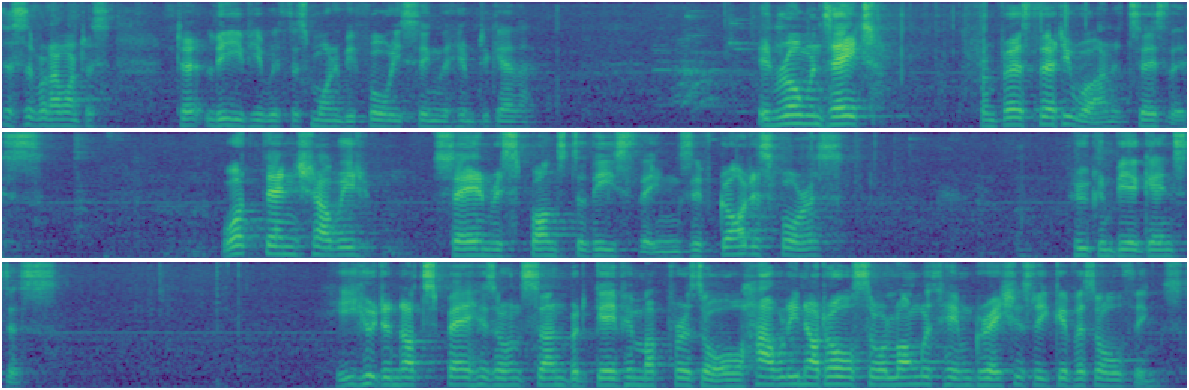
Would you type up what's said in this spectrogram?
This is what I want us to leave you with this morning before we sing the hymn together. In Romans 8, from verse 31, it says this What then shall we say in response to these things? If God is for us, who can be against us? He who did not spare his own son, but gave him up for us all, how will he not also, along with him, graciously give us all things?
